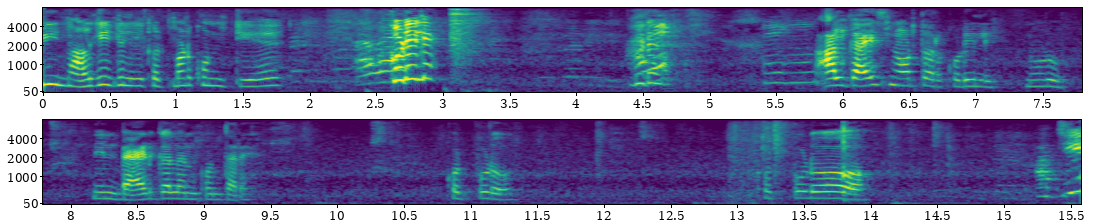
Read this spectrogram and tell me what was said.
ಈ ನಾಲ್ಗೆ ಗಿಲ್ಗೆ ಕಟ್ ಮಾಡ್ಕೊಂಡಿದ್ಯೆ ಕುಡಿಲಿ. ಬಿಡು. ಅಲ್ಲಿ ಗೈಸ್ ನೋಡ್ತಾವ್ರೆ ಕುಡಿಲಿ. ನೋಡು. ನೀನು ಬ್ಯಾಡ್ ಗಲ್ ಅನ್ಕೊಂತಾರೆ. ಕೊಟ್ಬಿಡು. ಕೊಟ್ಬಿಡು. ಅಜ್ಜಿ!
